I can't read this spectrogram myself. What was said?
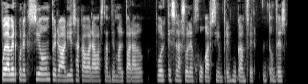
puede haber conexión, pero Aries acabará bastante mal parado porque se la suelen jugar siempre un cáncer. Entonces,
